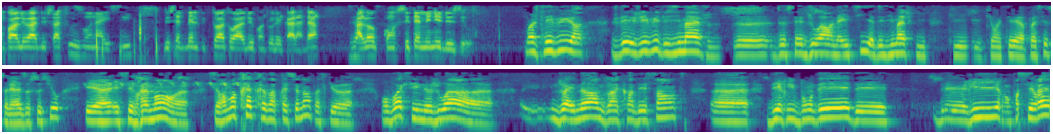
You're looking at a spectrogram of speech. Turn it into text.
on parlera de ça toujours en Haïti, de cette belle victoire 3 à 2 contre le Canada, alors qu'on s'était mené de 0. Moi, je l'ai vu, hein. J'ai vu des images de, de cette joie en Haïti. Il y a des images qui, qui, qui ont été passés sur les réseaux sociaux et, euh, et c'est vraiment euh, c'est vraiment très très impressionnant parce que euh, on voit que c'est une joie une joie énorme, une joie incandescente, des rues bondées, des des rires. Enfin c'est vrai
